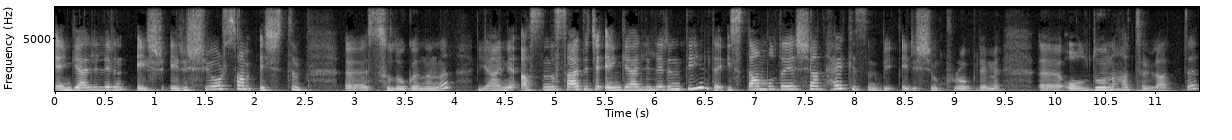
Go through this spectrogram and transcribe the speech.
engellilerin eş, erişiyorsam eşitim e, sloganını yani aslında sadece engellilerin değil de İstanbul'da yaşayan herkesin bir erişim problemi e, olduğunu hatırlattı.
